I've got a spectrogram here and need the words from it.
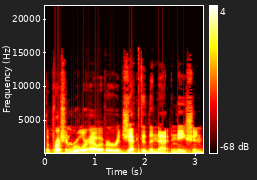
The Prussian ruler, however, rejected the na- nation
